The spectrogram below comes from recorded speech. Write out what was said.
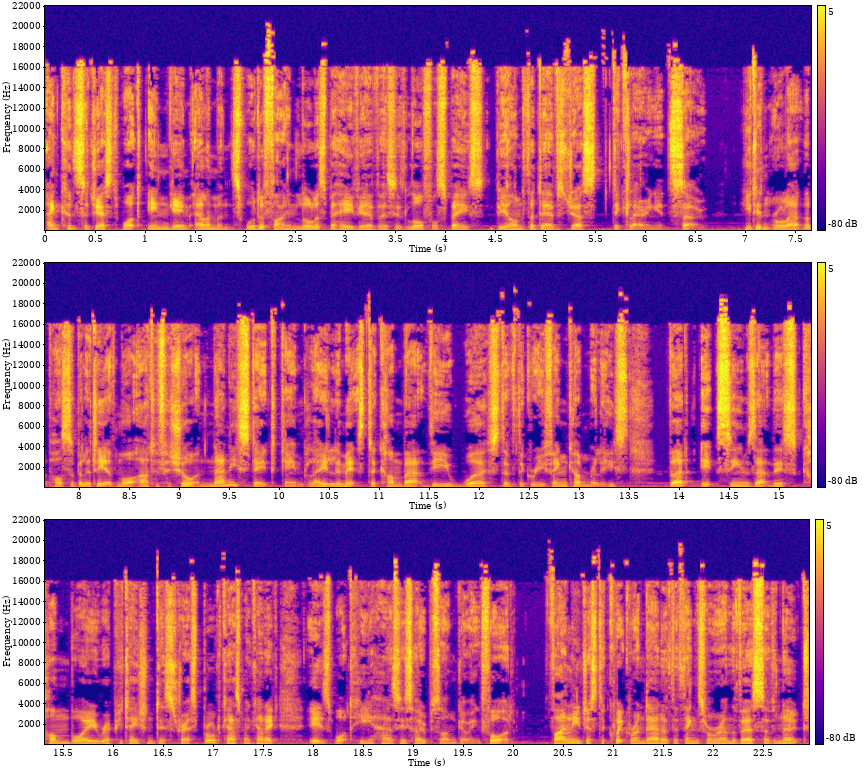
and could suggest what in game elements will define lawless behavior versus lawful space beyond the devs just declaring it so. He didn't rule out the possibility of more artificial nanny state gameplay limits to combat the worst of the griefing come release, but it seems that this convoy reputation distress broadcast mechanic is what he has his hopes on going forward. Finally, just a quick rundown of the things from around the verse of note.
